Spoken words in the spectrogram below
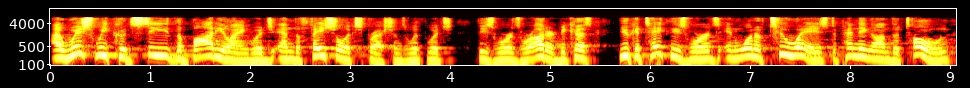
I wish we could see the body language and the facial expressions with which these words were uttered because you could take these words in one of two ways depending on the tone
